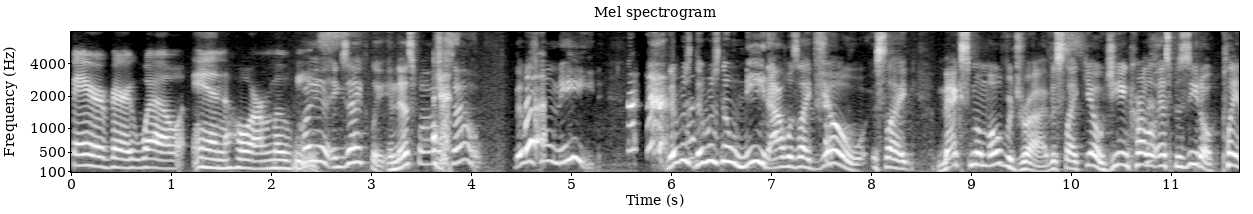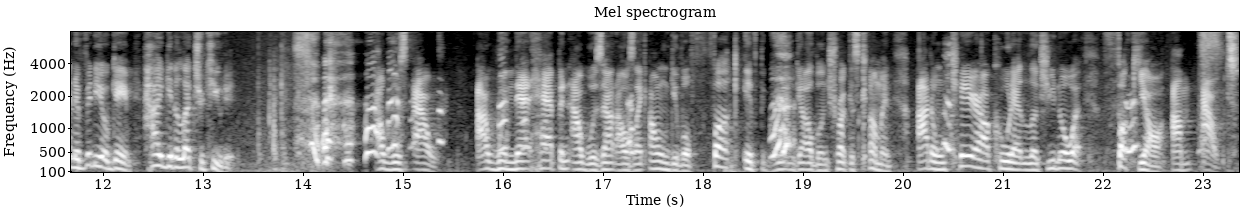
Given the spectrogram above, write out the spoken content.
fare very well in horror movies. Oh yeah, exactly. And that's why I was out. There was no need. There was there was no need. I was like, yo, it's like maximum overdrive. It's like, yo, Giancarlo Esposito playing a video game. How you get electrocuted? I was out. I when that happened, I was out. I was like, I don't give a fuck if the Green Goblin truck is coming. I don't care how cool that looks. You know what? Fuck y'all. I'm out.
